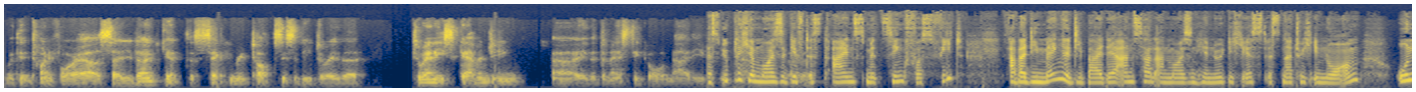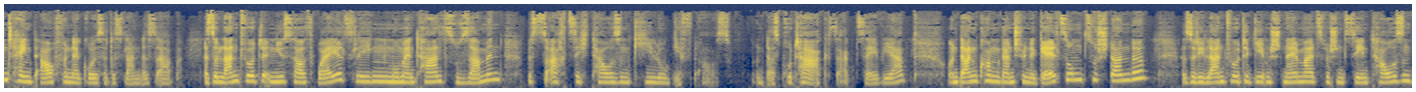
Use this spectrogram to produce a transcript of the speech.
within 24 hours. So you don't get the secondary toxicity to either to any scavenging das übliche Mäusegift ist eins mit Zinkphosphid, aber die Menge, die bei der Anzahl an Mäusen hier nötig ist, ist natürlich enorm und hängt auch von der Größe des Landes ab. Also Landwirte in New South Wales legen momentan zusammen bis zu 80.000 Kilo Gift aus. Und das pro Tag, sagt Xavier. Und dann kommen ganz schöne Geldsummen zustande. Also die Landwirte geben schnell mal zwischen 10.000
